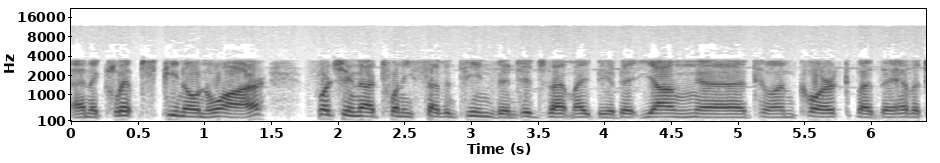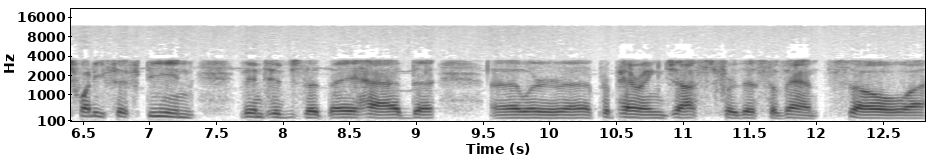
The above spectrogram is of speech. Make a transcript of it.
an Eclipse Pinot Noir. Fortunately, not 2017 vintage. That might be a bit young to uncork, but they have a 2015 vintage that they had. We're preparing just for this event. So,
